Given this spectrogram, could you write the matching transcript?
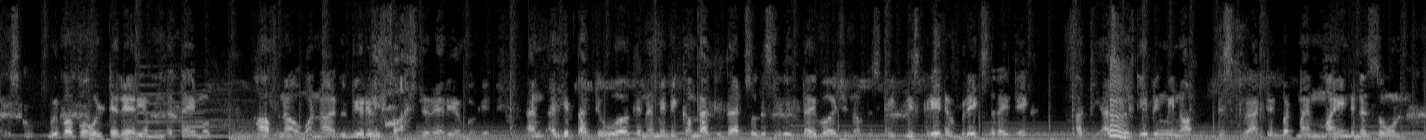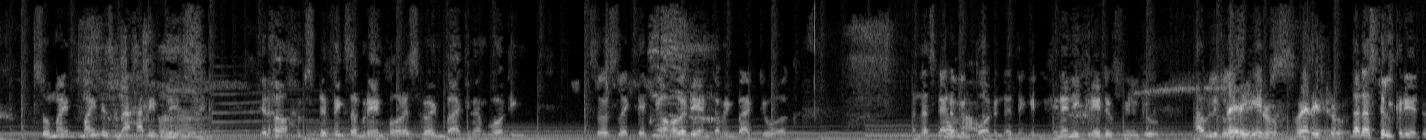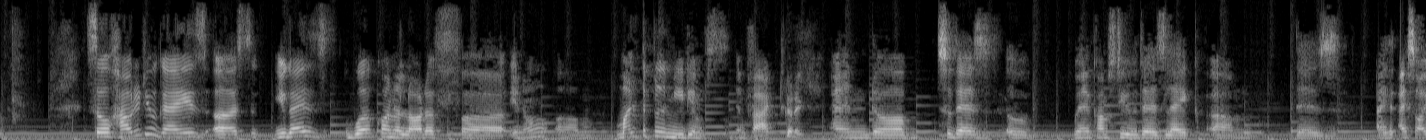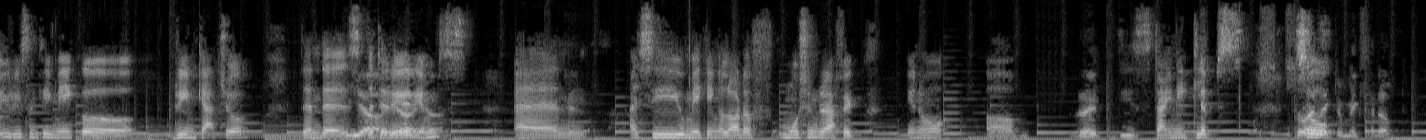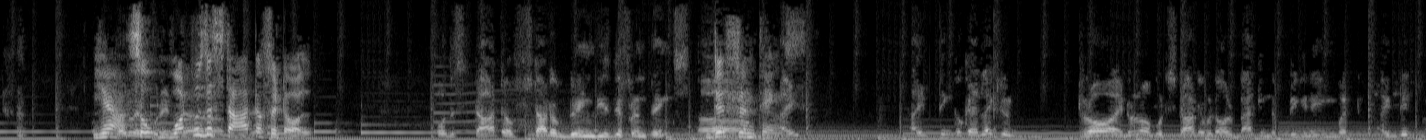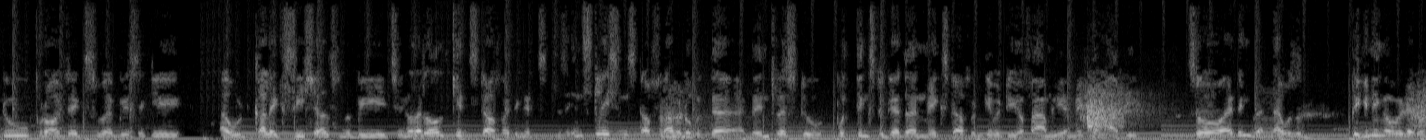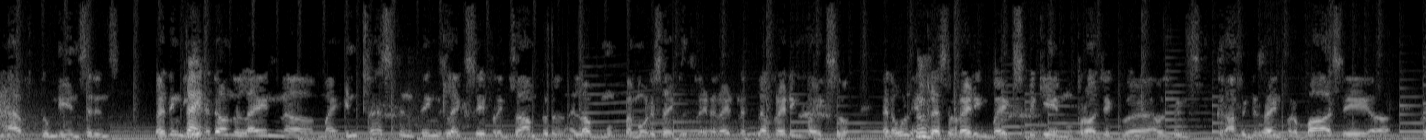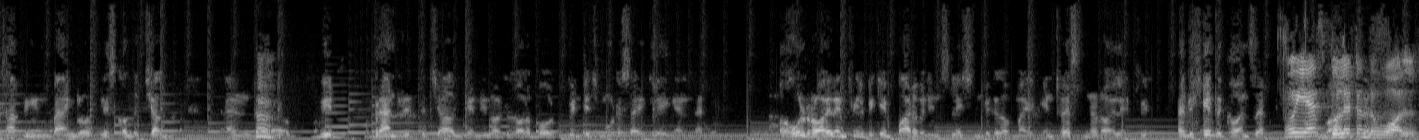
whip up a whole terrarium in the time of half an hour, one hour. It'll be a really fast terrarium, okay? And I get back to work and then maybe come back to that. So this little diversion of this, these creative breaks that I take are, are still hmm. keeping me not distracted, but my mind in a zone. So my mind is in a happy place. You know, I'm sniffing some rainforest, going back, and I'm working. So it's like taking a holiday and coming back to work. And that's kind oh, of wow. important, I think, in, in, any creative field to have little very escapes true, very true. That are still creative. So how did you guys? Uh, so you guys work on a lot of uh, you know um, multiple mediums, in fact. Correct. And uh, so there's uh, when it comes to you, there's like um, there's I, I saw you recently make a dream catcher then there's yeah, the terrariums, yeah, and okay. I see you making a lot of motion graphic, you know, um, right? These tiny clips. So, so I like to mix it up. yeah. So what it, was the uh, start of it all? For the start of start of doing these different things. Different um, things. I, I think okay. I'd like to draw. I don't know about start of it all back in the beginning, but I did do projects where basically I would collect seashells from the beach. You know, that's all kid stuff. I think it's this installation stuff started mm-hmm. over there. The interest to put things together and make stuff and give it to your family and make them happy. So I think that that was the beginning of it. I don't have too many incidents. But I think right. later down the line, uh, my interest in things like, say, for example, I love mo- my motorcycles, right? I, ride, love riding bikes. So that whole mm. interest mm. of riding bikes became a project where I was doing graphic design for a bar, say, uh, it was happening in Bangalore, a place called The Chug and mm. uh, we had branded it the Chug, and you know it was all about vintage motorcycling, and, and a whole Royal Enfield became part of an installation because of my interest in the Royal Enfield. That became the concept. Oh yes, bullet in the wall.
